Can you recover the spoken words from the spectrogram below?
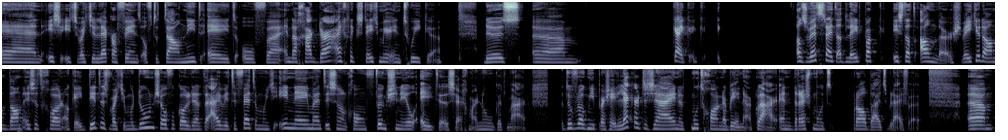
En is er iets wat je lekker vindt of totaal niet eet? Of, uh, en dan ga ik daar eigenlijk steeds meer in tweaken. Dus um, kijk, ik, ik, als wedstrijdatleet pak is dat anders. Weet je, dan, dan is het gewoon: oké, dit is wat je moet doen. Zoveel koolhydraten, eiwitten, vetten moet je innemen. Het is een gewoon functioneel eten, zeg maar, noem ik het maar. Het hoeft ook niet per se lekker te zijn. Het moet gewoon naar binnen, klaar. En de rest moet vooral buiten blijven. Um,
